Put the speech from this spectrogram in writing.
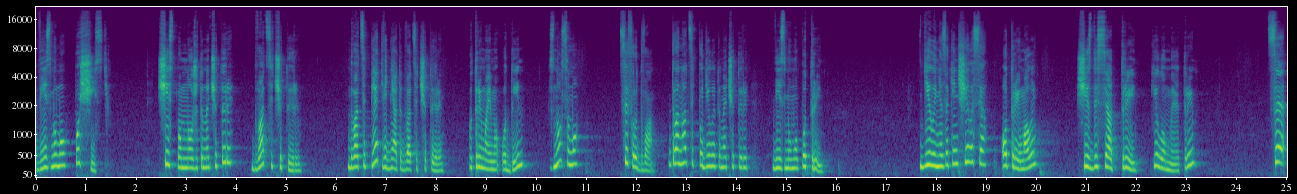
візьмемо по 6. 6 помножити на 4 24. 25 відняти 24. Отримаємо 1. Зносимо цифру 2. 12 поділити на 4. Візьмемо по 3. Ділення закінчилося. Отримали 63 кілометри. Це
